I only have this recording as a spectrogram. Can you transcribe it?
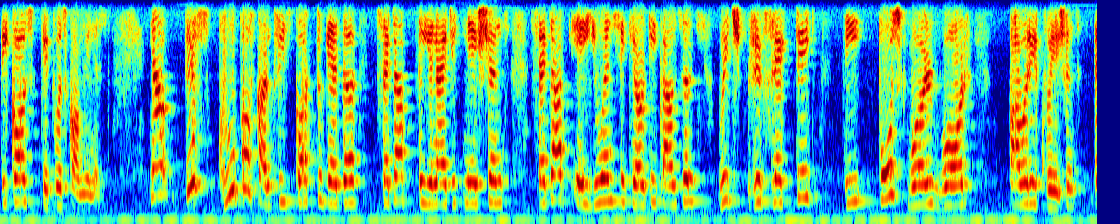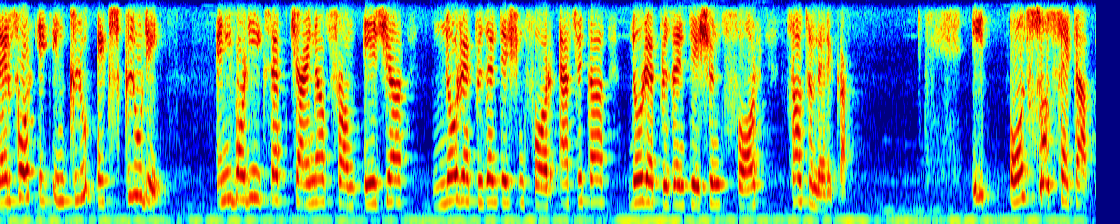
because it was communist. Now, this group of countries got together, set up the United Nations, set up a UN Security Council, which reflected the post World War power equations. Therefore, it inclu- excluded anybody except China from Asia, no representation for Africa, no representation for South America. It also set up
